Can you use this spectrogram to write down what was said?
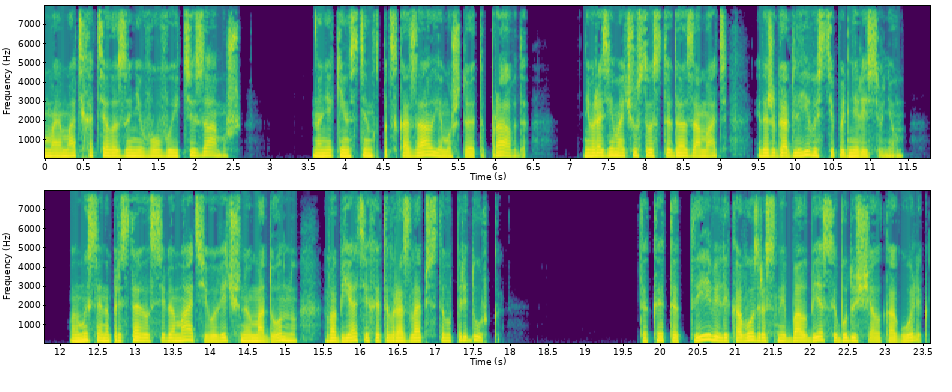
моя мать хотела за него выйти замуж. Но некий инстинкт подсказал ему, что это правда. Невыразимое чувство стыда за мать и даже годливости поднялись в нем. Он мысленно представил себя мать, его вечную Мадонну, в объятиях этого разлапистого придурка. «Так это ты, великовозрастный балбес и будущий алкоголик,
